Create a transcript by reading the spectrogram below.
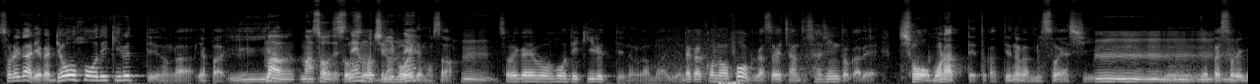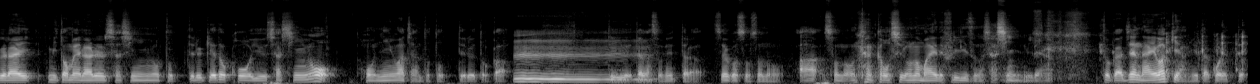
それが両方できるっていうのがやっぱいいまあまあそうですねもちろん b ボーイねでもさ、うん。それが両方できるっていうのがまあいいだからこのフォークがそれちゃんと写真とかで賞をもらってとかっていうのがミソやし、やっぱりそれぐらい認められる写真を撮ってるけどこういう写真を本人はちゃんと撮ってるとか、っていうだからその言ったらそれこそそのあそのなんかお城の前でフリーズの写真みたいなとかじゃないわけやん言ったらこれって。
